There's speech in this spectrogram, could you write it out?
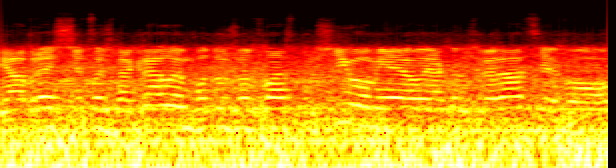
ja wreszcie coś nagrałem, bo dużo z Was prosiło mnie o jakąś relację, bo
